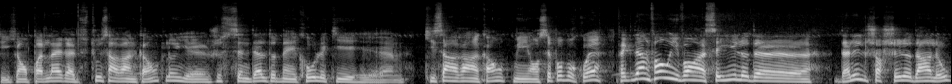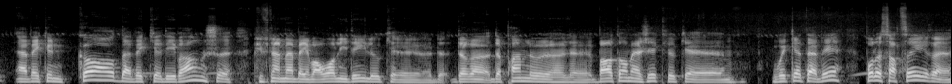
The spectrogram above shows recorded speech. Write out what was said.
ils n'ont pas de l'air à du tout s'en rendre compte. Là. Il y a juste Sindel tout d'un coup qui, qui s'en rend compte, mais on sait pas pourquoi. Fait que dans le fond, ils vont essayer là, de, d'aller le chercher là, dans l'eau avec une corde, avec des branches. Puis finalement, ben, il va avoir l'idée que de, de, prendre le bâton magique que Avait pour le sortir. Euh,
